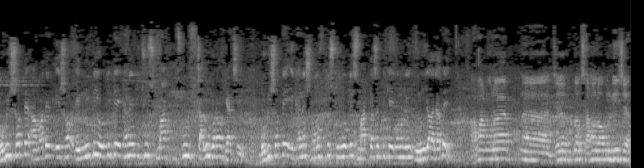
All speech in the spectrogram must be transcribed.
ভবিষ্যতে আমাদের এসব এমনিতেই অতীতে এখানে কিছু স্মার্ট স্কুল চালু করা গেছে। ভবিষ্যতে এখানে সমস্ত স্কুলগুলোকে স্মার্ট ক্লাসের দিকে এগুলো নিয়ে যাওয়া যাবে? আমার মনে হয় যে উদ্যোগ শ্যামলবাবু নিয়েছেন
